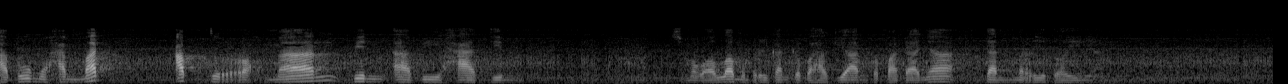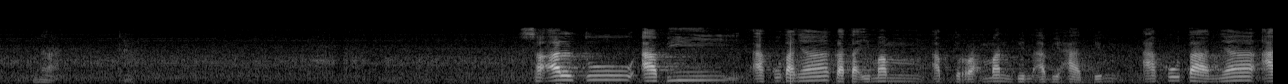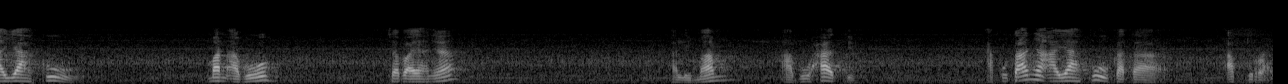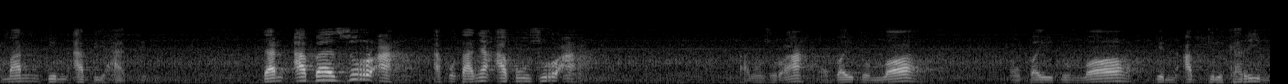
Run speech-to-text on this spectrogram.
Abu Muhammad Abdurrahman bin Abi Hatim. Semoga Allah memberikan kebahagiaan kepadanya dan meridhoinya. Nah, Saal tu Abi, aku tanya kata Imam Abdurrahman bin Abi Hatim, aku tanya ayahku. Man Abu? Siapa ayahnya? Al-Imam Abu Hatim. Aku tanya ayahku, kata Abdurrahman bin Abi Hatim. Dan Aba Zur'ah. Aku tanya Abu Zur'ah. Abu Zur'ah, Ubaidullah, Ubaidullah bin Abdul Karim.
